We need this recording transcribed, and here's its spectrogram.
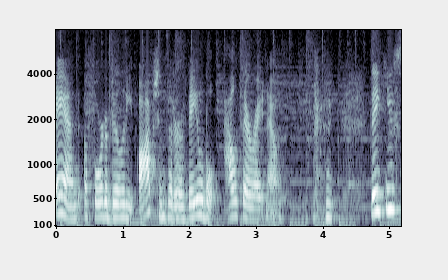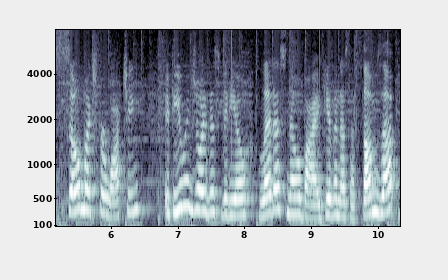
and affordability options that are available out there right now. Thank you so much for watching. If you enjoyed this video, let us know by giving us a thumbs up.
